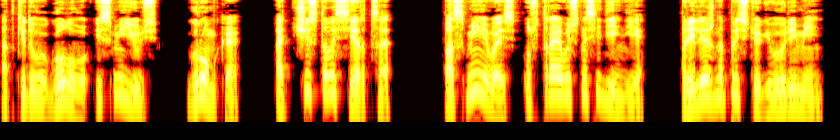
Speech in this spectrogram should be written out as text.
Откидываю голову и смеюсь, громко, от чистого сердца. Посмеиваясь, устраиваюсь на сиденье, прилежно пристегиваю ремень.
